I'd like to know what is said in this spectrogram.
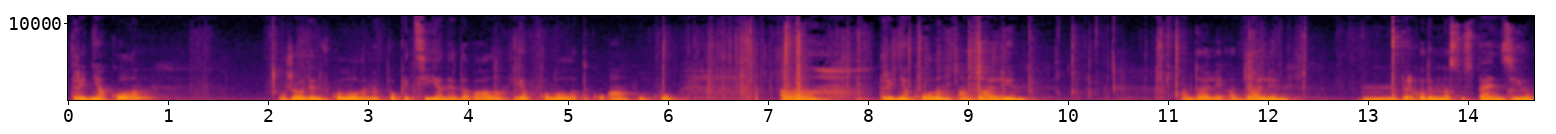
Три дня колем. Уже один вкололи ми, поки ці я не давала. Я вколола таку ампулку. Три дня колем, а далі, а далі, а далі. Переходимо на суспензію.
